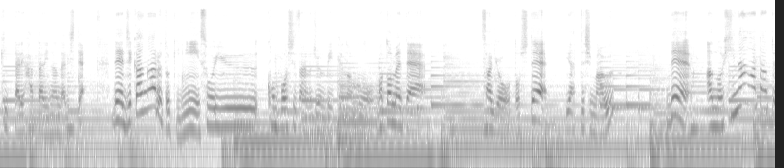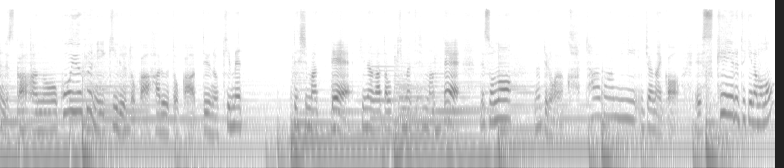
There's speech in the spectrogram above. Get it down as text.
切ったり貼ったりなんだりして。で時間がある時にそういう梱包資材の準備っていうのはもうまとめて作業としてやってしまう。であのひな形っていうんですか？あのこういうふうに切るとか貼るとかっていうのを決めてしまってひな形を決めてしまってでその何ていうのかな？型紙じゃないか。えスケール的なもの？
